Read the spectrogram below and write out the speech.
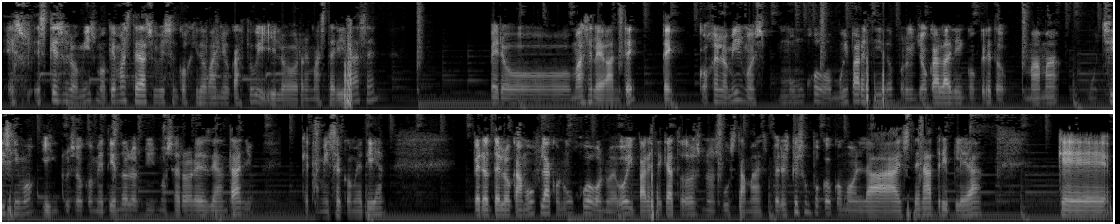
es, es que es lo mismo. ¿Qué más te da si hubiesen cogido Banjo Kazooie y lo remasterizasen? Pero más elegante. Te cogen lo mismo. Es un juego muy parecido, porque Yooka en concreto mama muchísimo, incluso cometiendo los mismos errores de antaño, que también se cometían. Pero te lo camufla con un juego nuevo y parece que a todos nos gusta más. Pero es que es un poco como en la escena AAA, que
